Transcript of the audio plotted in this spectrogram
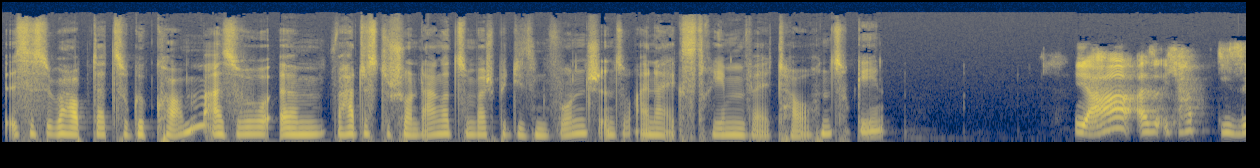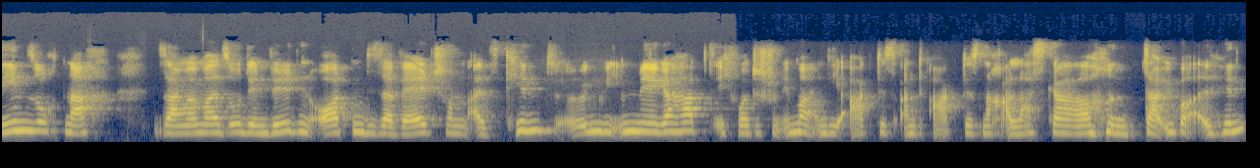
ist es überhaupt dazu gekommen? Also ähm, hattest du schon lange zum Beispiel diesen Wunsch, in so einer extremen Welt tauchen zu gehen? Ja, also ich habe die Sehnsucht nach, sagen wir mal so, den wilden Orten dieser Welt schon als Kind irgendwie in mir gehabt. Ich wollte schon immer in die Arktis, Antarktis, nach Alaska und da überall hin.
